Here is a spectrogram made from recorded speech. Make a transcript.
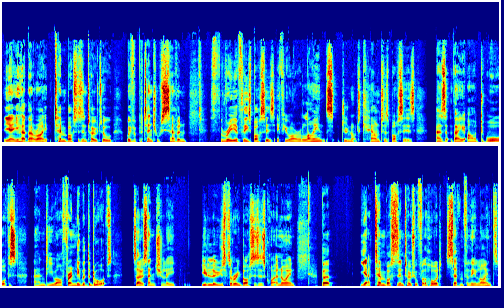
yeah, you heard that right. 10 bosses in total with a potential 7. Three of these bosses, if you are Alliance, do not count as bosses as they are dwarves and you are friendly with the dwarves. So essentially, you lose three bosses. It's quite annoying. But yeah, 10 bosses in total for the Horde, 7 for the Alliance.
